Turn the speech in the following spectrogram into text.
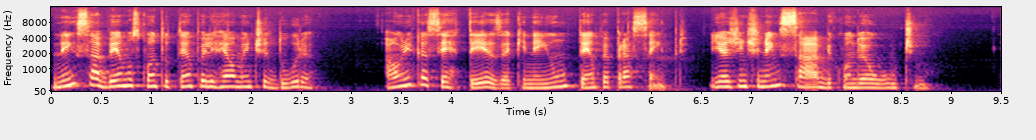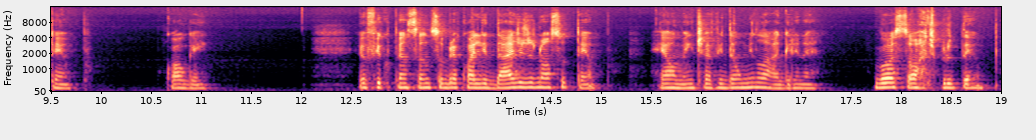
Nem sabemos quanto tempo ele realmente dura. A única certeza é que nenhum tempo é para sempre. E a gente nem sabe quando é o último tempo com alguém. Eu fico pensando sobre a qualidade do nosso tempo. Realmente a vida é um milagre, né? Boa sorte pro tempo.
